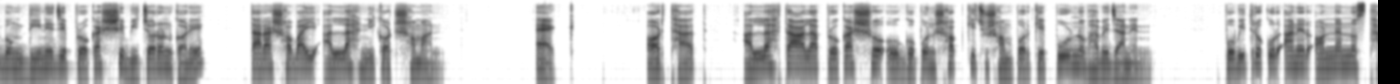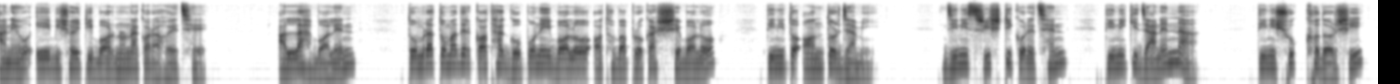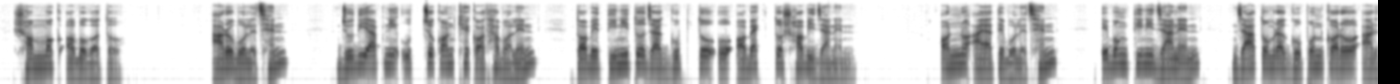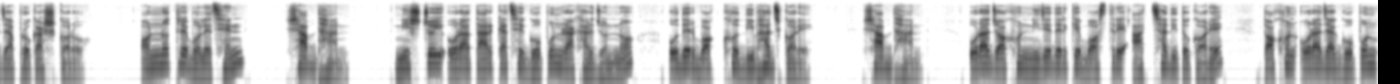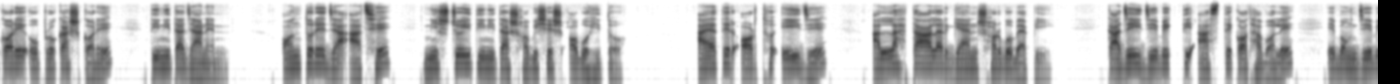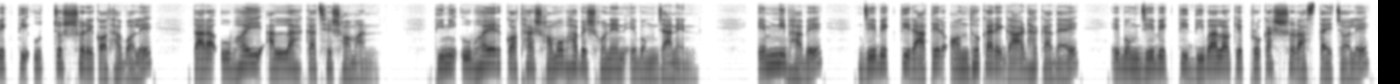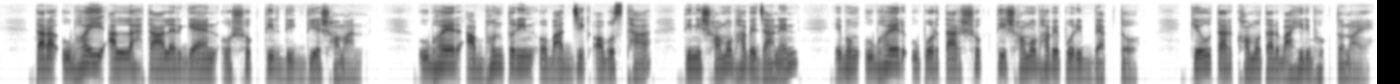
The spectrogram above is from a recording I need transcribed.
এবং দিনে যে প্রকাশ্যে বিচরণ করে, তারা সবাই আল্লাহ নিকট সমান। এক, অর্থাৎ আল্লাহ তাআলা প্রকাশ্য ও গোপন সব কিছু সম্পর্কে পূর্ণভাবে জানেন। পবিত্র কুরআনের অন্যান্য স্থানেও এ বিষয়টি বর্ণনা করা হয়েছে। আল্লাহ বলেন, তোমরা তোমাদের কথা গোপনেই বলো অথবা প্রকাশ্যে বলো, তিনি তো অন্তর্জামী যিনি সৃষ্টি করেছেন, তিনি কি জানেন না? তিনি সূক্ষ্মদর্শী, সম্যক অবগত। আরও বলেছেন, যদি আপনি উচ্চকণ্ঠে কথা বলেন, তবে তিনি তো যা গুপ্ত ও অব্যক্ত সবই জানেন। অন্য আয়াতে বলেছেন, এবং তিনি জানেন যা তোমরা গোপন করো আর যা প্রকাশ করো। অন্যত্রে বলেছেন, সাবধান, নিশ্চয়ই ওরা তার কাছে গোপন রাখার জন্য ওদের বক্ষ দ্বিভাজ করে। সাবধান, ওরা যখন নিজেদেরকে বস্ত্রে আচ্ছাদিত করে, তখন ওরা যা গোপন করে ও প্রকাশ করে, তিনি তা জানেন। অন্তরে যা আছে নিশ্চয়ই তিনি তা সবিশেষ অবহিত। আয়াতের অর্থ এই যে, আল্লাহ তাআলার জ্ঞান সর্বব্যাপী। কাজেই যে ব্যক্তি আস্তে কথা বলে এবং যে ব্যক্তি উচ্চস্বরে কথা বলে, তারা উভয়ই আল্লাহ কাছে সমান। তিনি উভয়ের কথা সমভাবে শোনেন এবং জানেন। এমনিভাবে, যে ব্যক্তি রাতের অন্ধকারে গা ঢাকা দেয় এবং যে ব্যক্তি দিবালকে প্রকাশ্য রাস্তায় চলে, তারা উভয়ই আল্লাহ তাআলার জ্ঞান ও শক্তির দিক দিয়ে সমান। উভয়ের আভ্যন্তরীণ ও বাহ্যিক অবস্থা তিনি সমভাবে জানেন এবং উভয়ের উপর তার শক্তি সমভাবে পরিব্যাপ্ত, কেউ তার ক্ষমতার বাহির্ভুক্ত নয়।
